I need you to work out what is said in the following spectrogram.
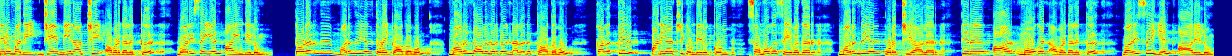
திருமதி ஜே மீனாட்சி அவர்களுக்கு வரிசை எண் ஐந்திலும். தொடர்ந்து மருந்தியல் துறைக்காகவும் மருந்தாளுநர்கள் நலனுக்காகவும் களத்தில் பணியாற்றி கொண்டிருக்கும் சமூக சேவகர் மருந்தியல் புரட்சியாளர் திரு ஆர். மோகன் அவர்களுக்கு வரிசை எண் ஆறிலும்.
